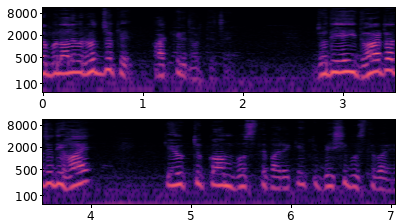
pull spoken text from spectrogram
রবুল আলমের রজ্জুকে আঁকড়ে ধরতে চাই যদি এই ধরাটা যদি হয়, কেউ একটু কম বুঝতে পারে, কেউ একটু বেশি বুঝতে পারে,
